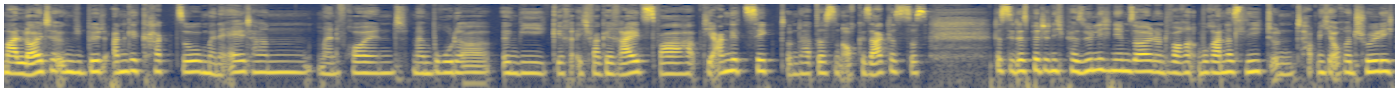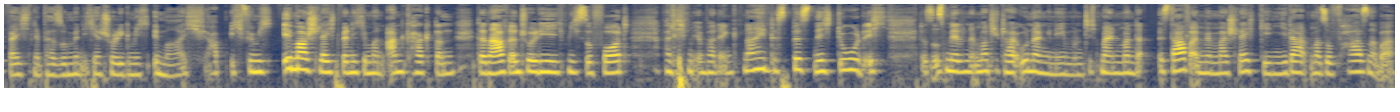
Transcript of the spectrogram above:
mal Leute irgendwie blöd angekackt, so meine Eltern, mein Freund, mein Bruder, irgendwie, ich war gereizt, war, hab die angezickt und habe das dann auch gesagt, dass das, dass sie das bitte nicht persönlich nehmen sollen und woran, woran das liegt und habe mich auch entschuldigt, weil ich eine Person bin, ich entschuldige mich immer. Ich hab, ich fühle mich immer schlecht, wenn ich jemanden ankackt, dann danach entschuldige ich mich sofort, weil ich mir immer denke, nein, das bist nicht du. Und ich, das ist mir dann immer total unangenehm und ich meine, man, es darf einem ja mal schlecht gehen. Jeder hat mal so Phasen, aber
